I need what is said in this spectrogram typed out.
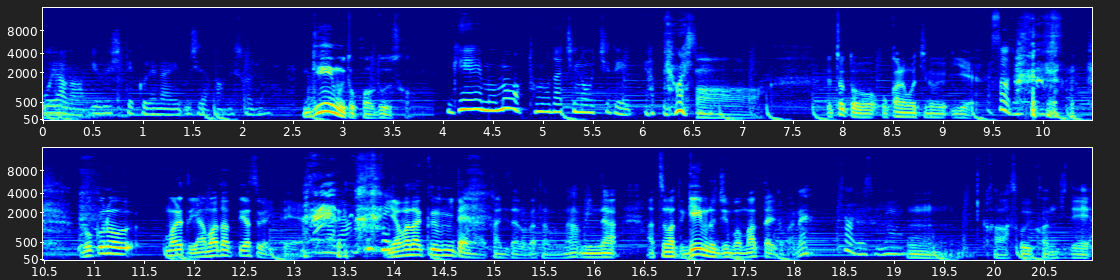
親が許してくれないうちだったんですよね。ゲームとかはどうですか？ゲームも友達のうちでやってました。ねちょっとお金持ちの家。そうです。僕の生まれと山田ってやつがいて。山田くんみたいな感じだろうな多分な。みんな集まってゲームの順番待ったりとかね。そうですね。うん。かそういう感じで。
